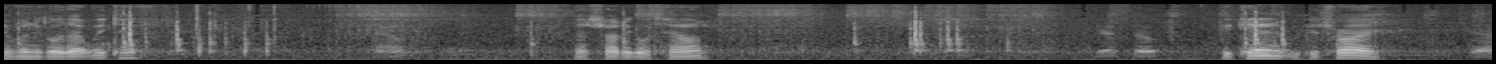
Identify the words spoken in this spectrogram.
Okay, wanna go that way, Kev? Town? Let's try to go town. Guess so. We can, we could try. Yeah.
